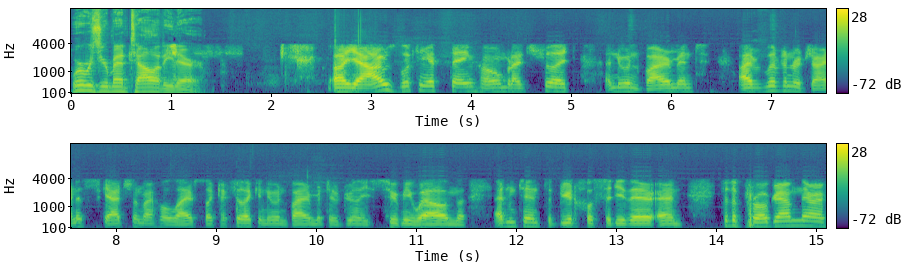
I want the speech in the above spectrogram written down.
where was your mentality there? Uh, yeah, I was looking at staying home, but I just feel like a new environment. I've lived in Regina, Saskatchewan my whole life, so like I feel like a new environment would really suit me well. And the Edmonton's a beautiful city there, and for the program there, I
